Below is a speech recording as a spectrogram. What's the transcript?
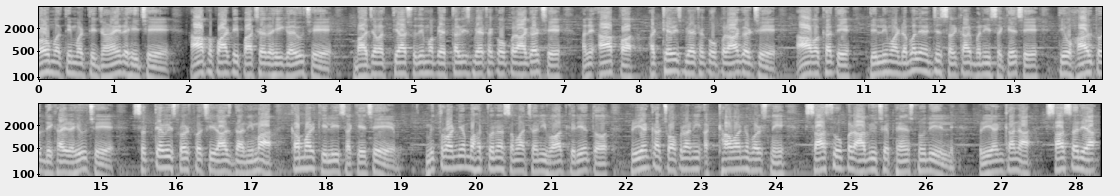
બહુમતી મળતી જણાઈ રહી છે. આપ પાર્ટી પાછળ રહી ગયું છે. ભાજપ અત્યાર સુધીમાં બેતાલીસ બેઠકો ઉપર આગળ છે અને આપ અઠ્યાવીસ બેઠકો ઉપર આગળ છે. આ વખતે દિલ્હીમાં ડબલ એન્જિન સરકાર બની શકે છે તેવું હાલ તો દેખાઈ રહ્યું છે. સત્યાવીસ વર્ષ પછી રાજધાનીમાં કમળ ખીલી શકે છે. મિત્રો, અન્ય મહત્વના સમાચારની વાત કરીએ તો પ્રિયંકા ચોપરાની અઠ્ઠાવન વર્ષની સાસુ ઉપર આવ્યું છે ફેન્સનું દિલ. પ્રિયંકાના સાસરિયા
